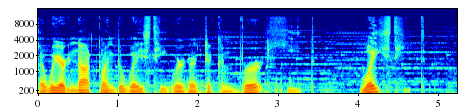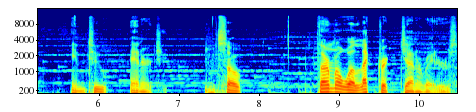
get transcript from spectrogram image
that we are not going to waste heat. We're going to convert heat, waste heat into energy. So thermoelectric generators,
